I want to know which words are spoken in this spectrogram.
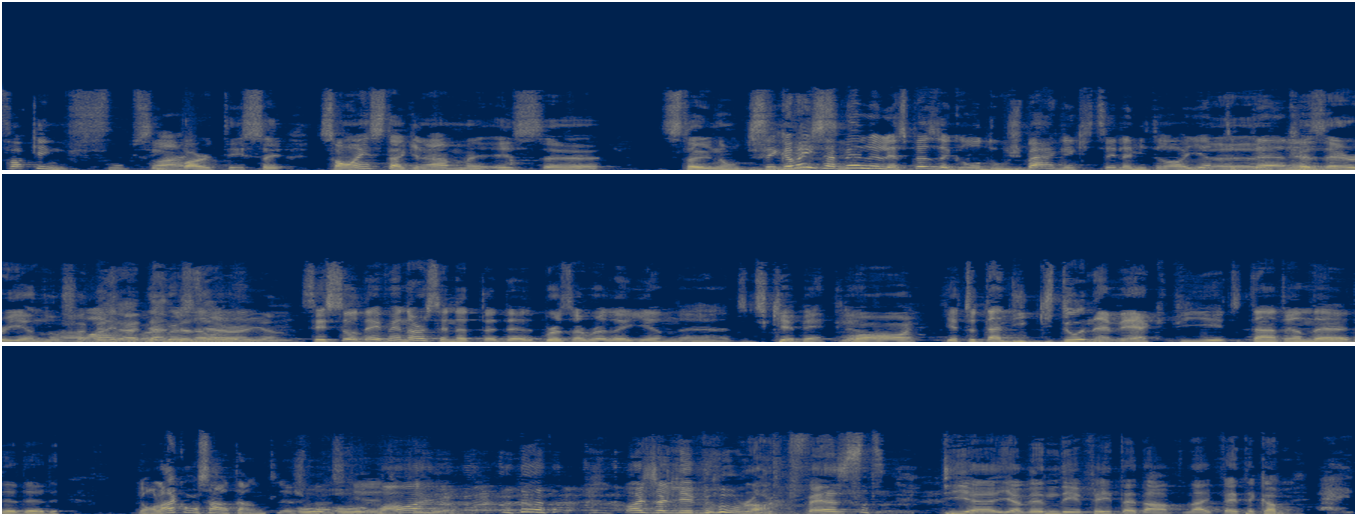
fucking fous, ces parties. C'est- Son Instagram, est, c'est c'est un autre. C'est comment il s'appelle là, l'espèce de gros douchebag là, qui tire la mitraillette tout le Euh, temps là? Kazarian, ou Ah. Ouais, Dan. Kazarian. C'est ça, Dave Inner, c'est notre de Brazilian euh, du, du Québec là. Ouais, ouais. Il y a tout le temps des guidounes avec, puis il est tout le temps en train de... de, de, de- Ils ont l'air consentante, là, je Oh, pense. oh, que ouais, ouais. ouais, je l'ai vu au Rockfest. Puis euh, il y avait une des filles, qui était dans la fenêtre, puis elle était comme Hey,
